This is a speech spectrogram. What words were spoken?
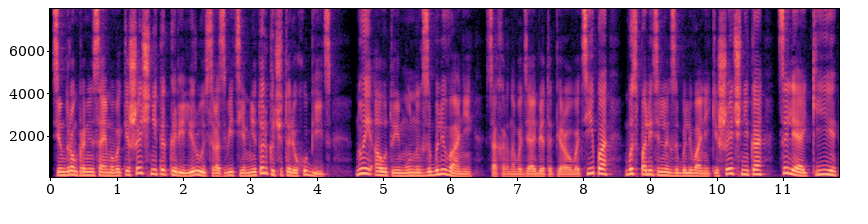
Синдром проницаемого кишечника коррелирует с развитием не только четырех убийц, но и аутоиммунных заболеваний, сахарного диабета первого типа, воспалительных заболеваний кишечника, целиакии,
